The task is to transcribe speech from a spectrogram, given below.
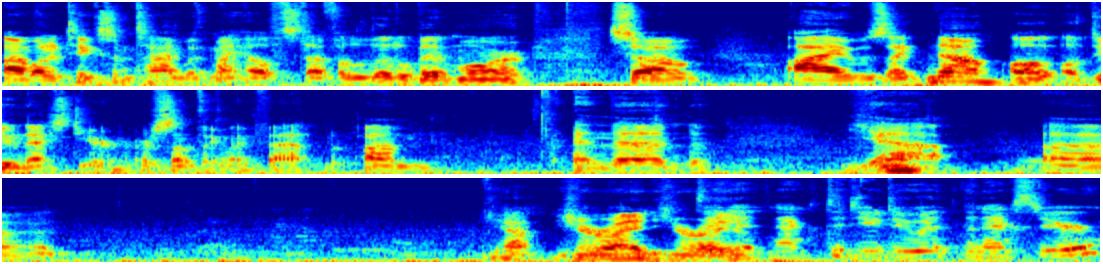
I want to take some time with my health stuff a little bit more. So I was like, no, I'll I'll do next year or something like that. Um, and then yeah, uh, yeah. Here I did, right. next, did you do it the next year?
